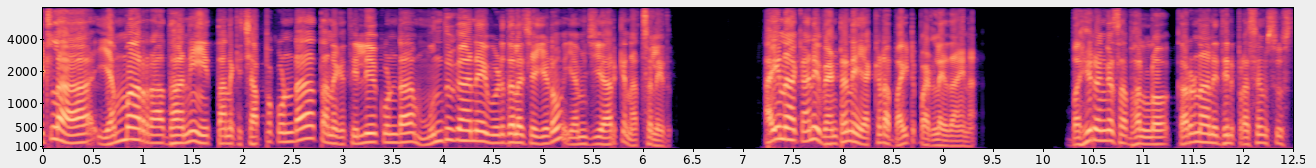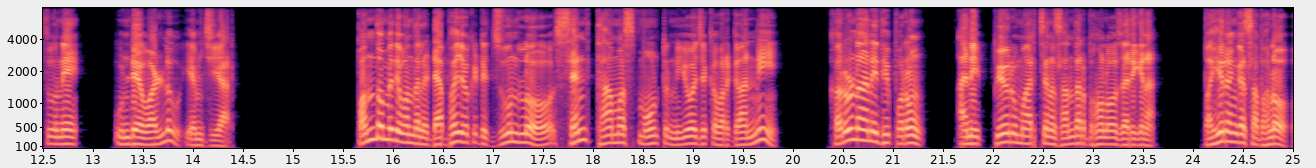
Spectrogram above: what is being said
ఇట్లా ఎంఆర్ రాధాని తనకి చెప్పకుండా తనకి తెలియకుండా ముందుగానే విడుదల చెయ్యడం ఎంజీఆర్కి నచ్చలేదు. అయినా కాని వెంటనే ఎక్కడ బయటపడలేదాయన. బహిరంగ సభల్లో కరుణానిధిని ప్రశంసిస్తూనే ఉండేవాళ్ళు ఎంజీఆర్. పంతొమ్మిది వందల డెబ్బై ఒకటి జూన్లో సెంట్ థామస్ మౌంట్ నియోజకవర్గాన్ని కరుణానిధిపురం అని పేరు మార్చిన సందర్భంలో జరిగిన బహిరంగ సభలో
